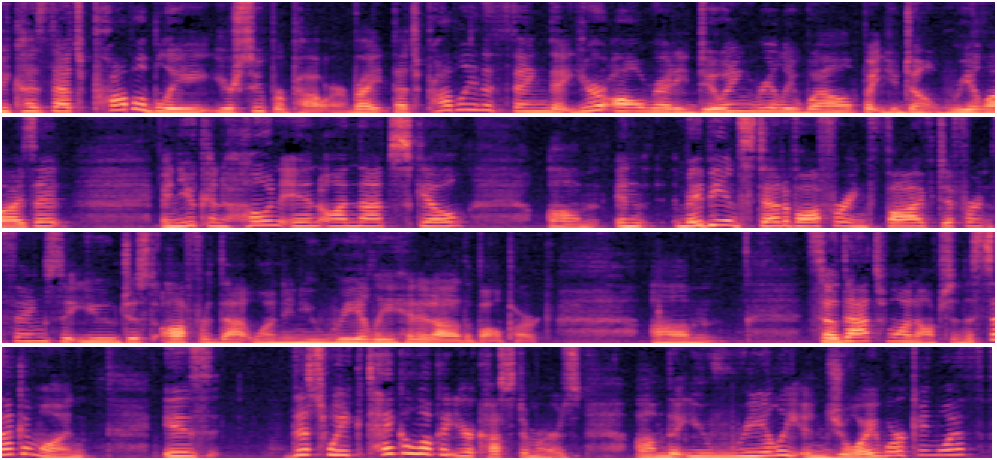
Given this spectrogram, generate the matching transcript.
because that's probably your superpower, right? That's probably the thing that you're already doing really well, but you don't realize it and you can hone in on that skill. Um, and maybe instead of offering five different things, that you just offered that one and you really hit it out of the ballpark. Um, so that's one option. The second one is this week, take a look at your customers um, that you really enjoy working with.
